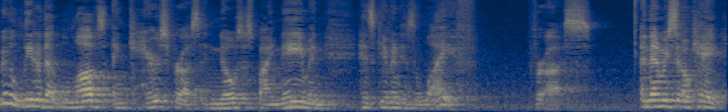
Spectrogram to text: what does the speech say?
We have a leader that loves and cares for us and knows us by name and has given his life for us. And then we said, okay,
